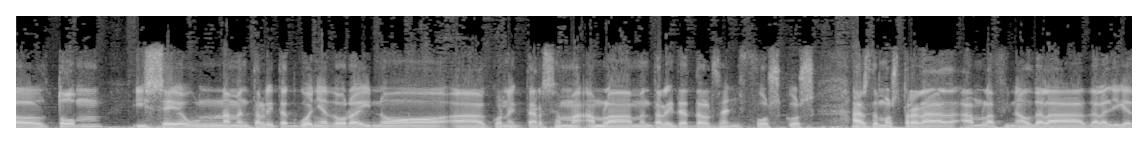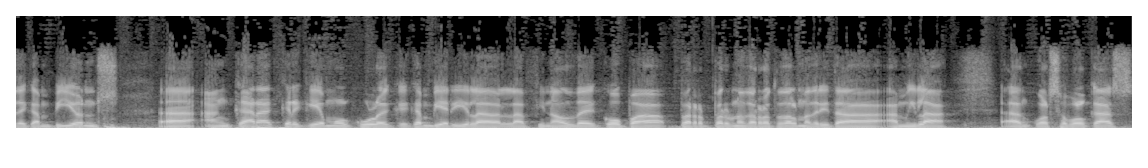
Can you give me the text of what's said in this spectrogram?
el tom i ser una mentalitat guanyadora i no uh, connectar-se amb, amb la mentalitat dels anys foscos. Es demostrarà amb la final de la, de la Lliga de Campions. Uh, encara crec que hi ha molt culer que canviaria la, la final de Copa per, per una derrota del Madrid a, a Milà. En qualsevol cas,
